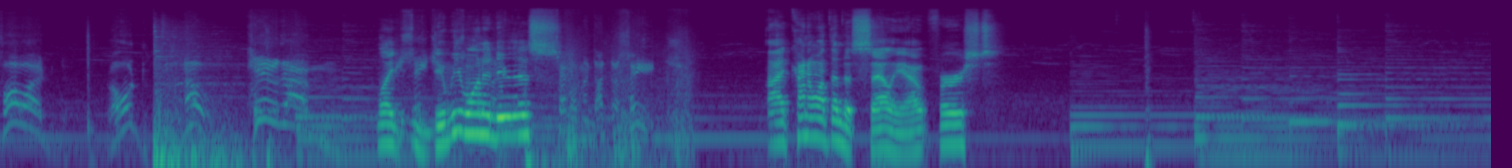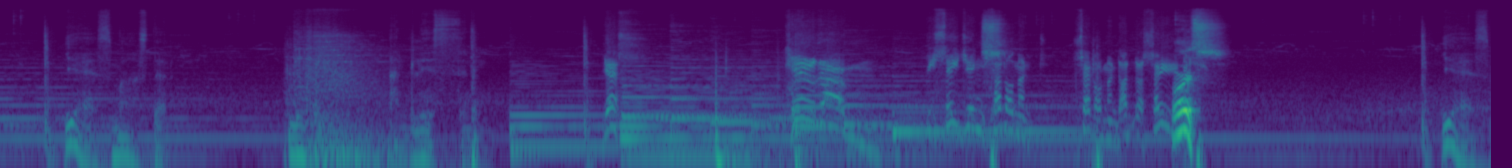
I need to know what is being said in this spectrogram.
Forward! Lord, no! Kill them! Like, Besieging do we want to do this? Under siege. I kind of want them to sally out first. Yes, master. Looking and listening. Yes. Kill them! Besieging settlement. Settlement under siege. Of course. Yes,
